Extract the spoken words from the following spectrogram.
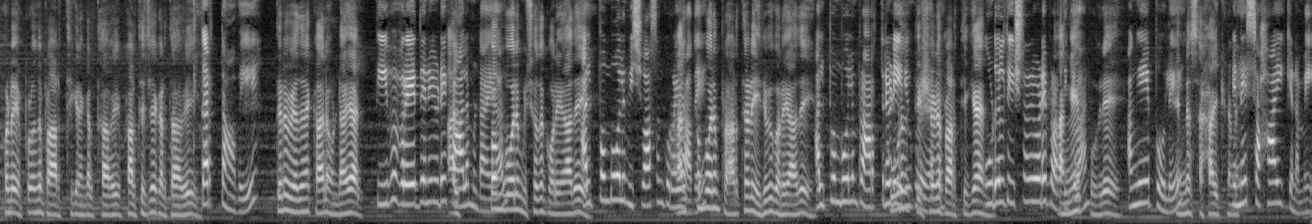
അതുകൊണ്ട് എപ്പോഴും പ്രാർത്ഥിക്കണം കർത്താവെ പ്രാർത്ഥിച്ച കർത്താവെ. കർത്താവേ തീവ്രവേദന കാലം ഉണ്ടായാൽ തീവ്രവേദനയുടെ അല്പം പോലും വിശ്വാസം കുറയാതെ അല്പം പോലും വിശ്വാസം കുറയാതെ അല്പം പോലും പ്രാർത്ഥനയുടെ എരിവ് കുറയാതെ അല്പം പോലും പ്രാർത്ഥനയുടെ എരിവ് കുറയാതെ പ്രാർത്ഥിക്കാൻ കൂടുതൽ തീക്ഷ്ണതയോടെ അങ്ങേ പ്രാർത്ഥിക്കുവാൻ പോലെ അങ്ങേ പോലെ എന്നെ സഹായിക്കണം എന്നെ സഹായിക്കണമേ.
